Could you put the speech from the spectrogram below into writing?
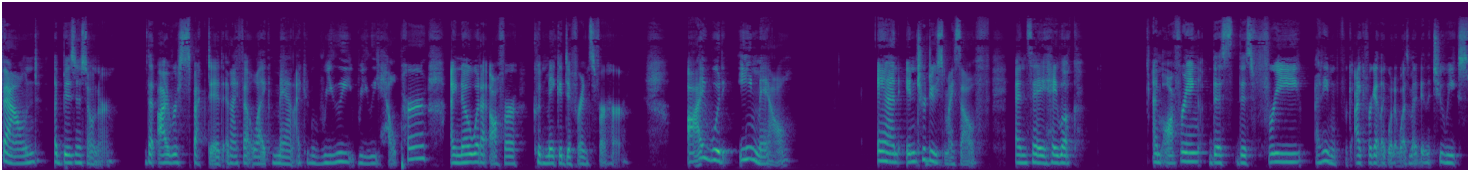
found a business owner that I respected and I felt like, man, I can really, really help her, I know what I offer could make a difference for her. I would email and introduce myself and say, "Hey, look, I'm offering this this free. I didn't even I forget like what it was. Might have been the two weeks,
